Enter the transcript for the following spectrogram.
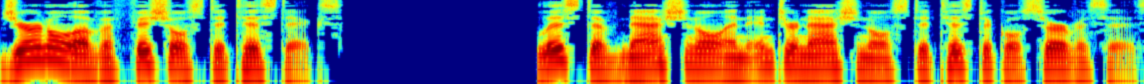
Journal of Official Statistics. List of national and international statistical services.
